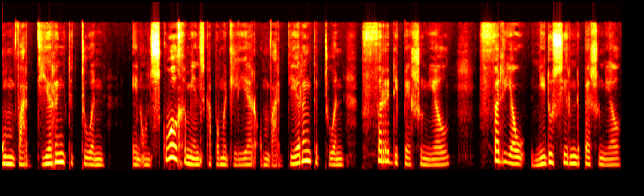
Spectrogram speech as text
om waardering te toon en ons skoolgemeenskappe moet leer om waardering te toon vir die personeel, vir jou nie-doserende personeel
